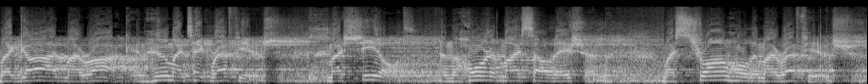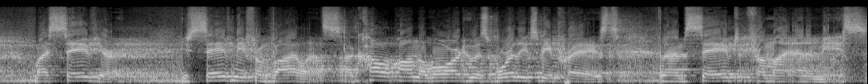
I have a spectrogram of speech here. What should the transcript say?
my God, my rock, in whom I take refuge, my shield and the horn of my salvation, my stronghold and my refuge, my Savior. You save me from violence. I call upon the Lord who is worthy to be praised, and I am saved from my enemies.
